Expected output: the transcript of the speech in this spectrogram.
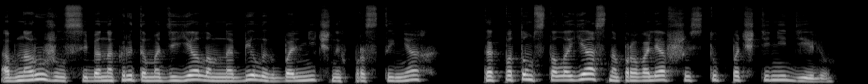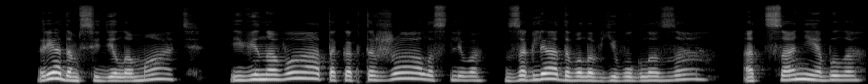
обнаружил себя накрытым одеялом на белых больничных простынях, как потом стало ясно, провалявшись тут почти неделю. Рядом сидела мать и виновата, как-то жалостливо заглядывала в его глаза. Отца не было.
